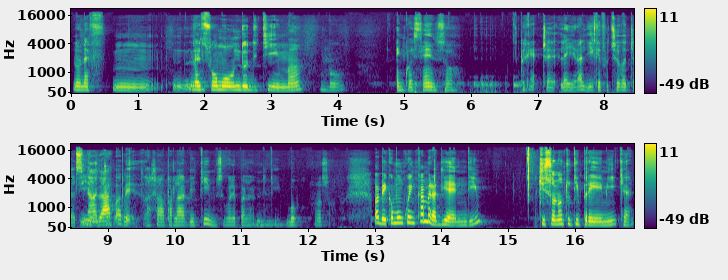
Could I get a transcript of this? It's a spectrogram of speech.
non è f- mm, nel suo mondo di Tim? Boh. E in quel senso? Perché cioè, lei era lì che faceva giardinaggio. esatto. Vabbè, lasciala parlare di Tim se vuole parlare di Tim. Boh, non lo so. Vabbè, comunque in camera di Andy ci sono tutti i premi che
